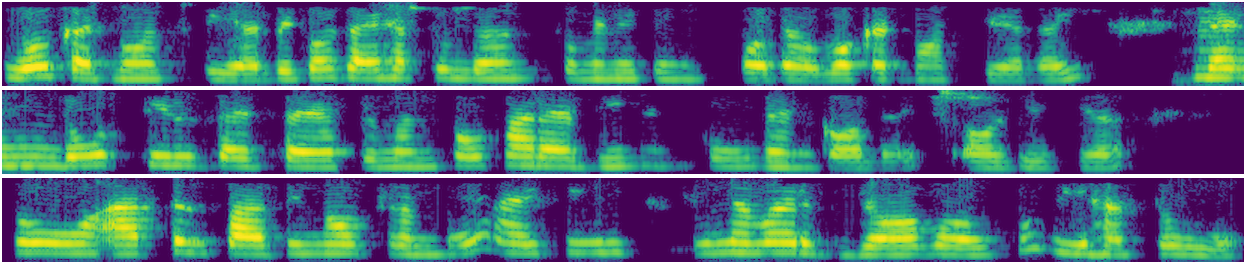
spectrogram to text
work atmosphere because I have to learn so many things for the work atmosphere, right? Then those skill sets I have to learn. So far, I've been in school and college all these years. So after passing out from there, I feel in our job also we have to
